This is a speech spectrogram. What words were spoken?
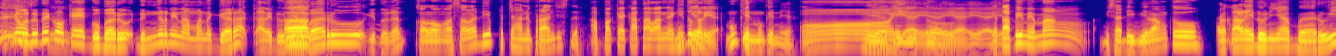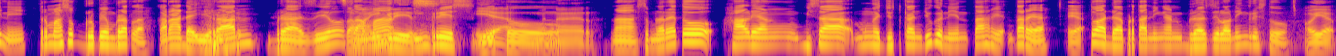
Enggak maksudnya kok kayak gue baru denger nih nama negara Kaledonia Eh, Baru gitu kan. Kalau nggak salah dia pecahannya Perancis dah. Apa kayak Katalannya gitu Mungkin. kali ya? Mungkin mungkin ya. Oh Iya, iya gitu. iya iya iya. Ya, iya. tapi memang bisa dibilang tuh eh, Kaledonia baru ini termasuk grup yang berat lah karena ada Iran, Brazil Sama sama, Inggris. Inggris Iya, gitu. bener. Nah, sebenarnya tuh hal yang bisa mengejutkan juga nih entar ya, entar ya. Iya. Tuh ada pertandingan Brazil lawan Inggris tuh. Oh iya,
